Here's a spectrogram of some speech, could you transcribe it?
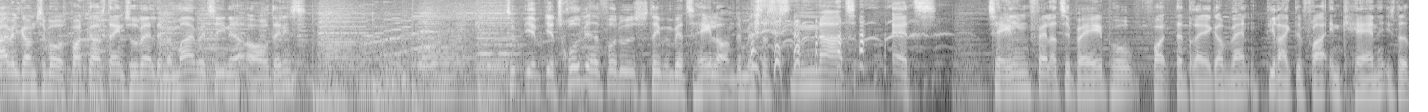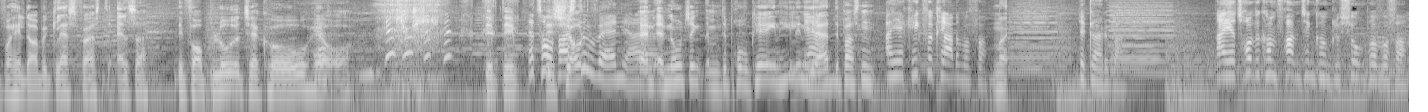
Hej, velkommen til vores podcast, Dagens Udvalgte med mig, Bettina og Dennis. Så jeg, jeg troede, vi havde fået det ud af systemet ved at tale om det, men så snart, at talen falder tilbage på folk, der drikker vand direkte fra en kande, i stedet for at hælde op i et glas først. Altså, det får blodet til at koge herover. Det, det, Jeg tror det er faktisk, sjovt, du er vand, ja, ja. At, at nogle ting, jamen, det provokerer en helt ind i Ja. hjertet. Det er bare sådan, Og jeg kan ikke forklare dig, hvorfor. nej. Det gør det bare. Nej, jeg tror, vi kom frem til en konklusion på, hvorfor.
